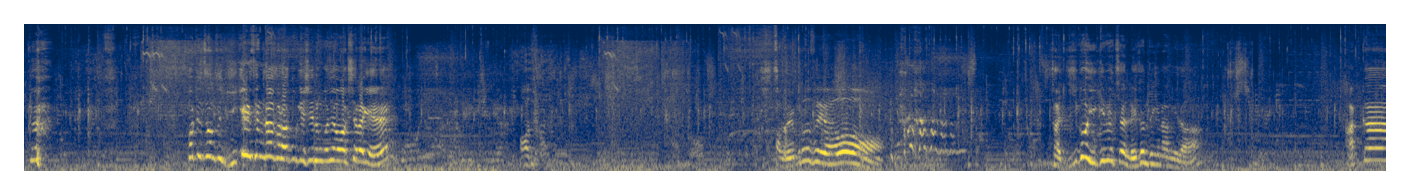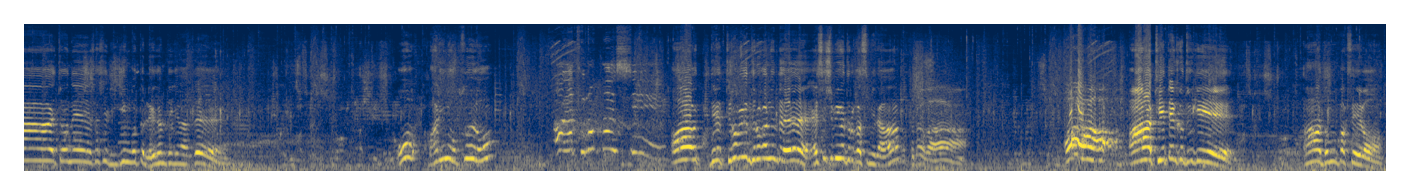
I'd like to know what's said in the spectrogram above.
그 허진 선수 이길 생각을 하고 계시는 군요, 확실하게. 아, 저... 아, 왜 그러세요? 자, 이거 이기면 진짜 레전드긴 합니다. 아까 전에 사실 이긴 것도 레전드긴 한데, 어? 마린이 없어요? 아, 야, 들어가, 씨. 아, 네, 들어가긴 들어갔는데, SCB가 들어갔습니다. 못 들어가. 어, 어, 어. 아, 뒤에 탱크 두 개. 아, 너무 빡세요.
